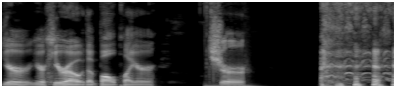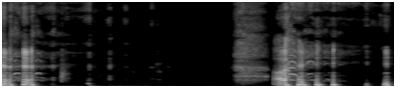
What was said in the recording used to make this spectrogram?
your your hero, the ball player. sure. I...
